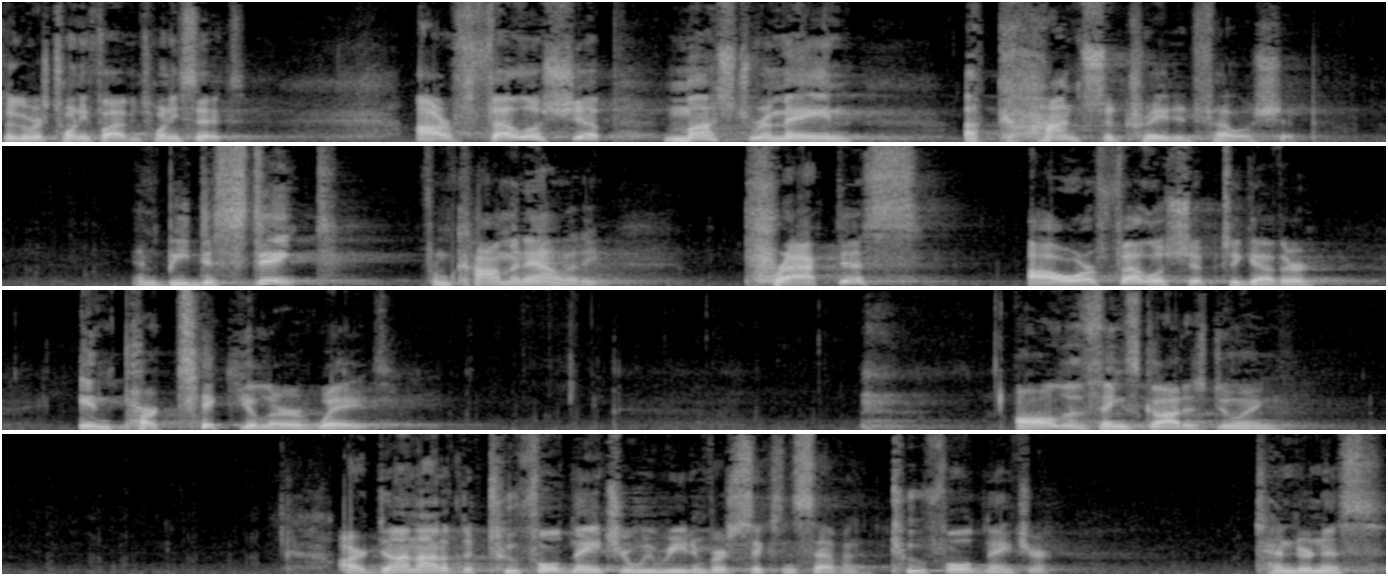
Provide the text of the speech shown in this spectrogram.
Look at verse 25 and 26. Our fellowship must remain a consecrated fellowship and be distinct from commonality. Practice our fellowship together in particular ways. All of the things God is doing are done out of the twofold nature we read in verse 6 and 7. Twofold nature tenderness,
